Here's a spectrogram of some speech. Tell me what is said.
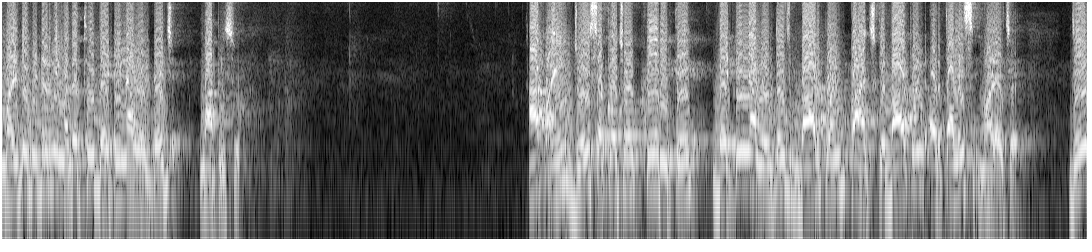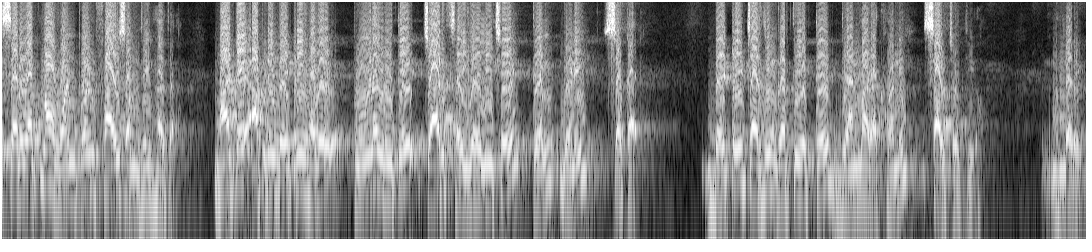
મલ્ટીમીટરની મદદથી બેટરીના વોલ્ટેજ માપીશું. આપ અહીં જોઈ શકો છો તે રીતે બેટરીના વોલ્ટેજ બાર પોઈન્ટ પાંચ કે બાર પોઈન્ટ અડતાલીસ મળે છે, જે શરૂઆતમાં વન પોઈન્ટ ફાઈવ સમથિંગ હતા. માટે આપણી બેટરી હવે પૂર્ણ રીતે ચાર્જ થઈ ગયેલી છે તેમ ગણી શકાય. બેટરી ચાર્જિંગ કરતી વખતે ધ્યાનમાં રાખવાની સાવચેતીઓ. નંબર એક.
